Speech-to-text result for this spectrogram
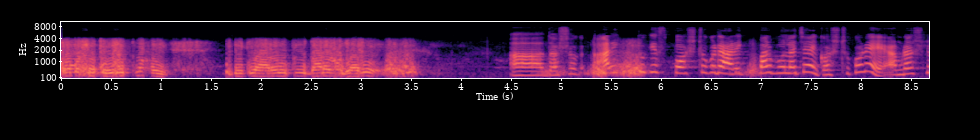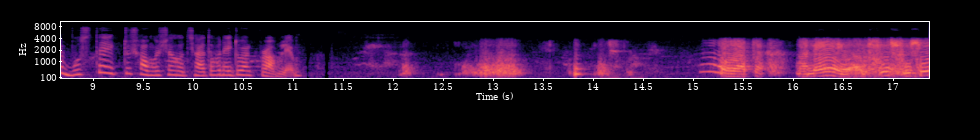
সমস্যা তৈরি হয় এটা কি আরও কি বাড়ানো যাবে? দর্শক আরেকটু কি স্পষ্ট করে আরেকবার বলা যায় কষ্ট করে? আমরা আসলে বুঝতে একটু সমস্যা হচ্ছে হয়তো নেটওয়ার্ক প্রবলেম আচ্ছা মানে ফুসফুসে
